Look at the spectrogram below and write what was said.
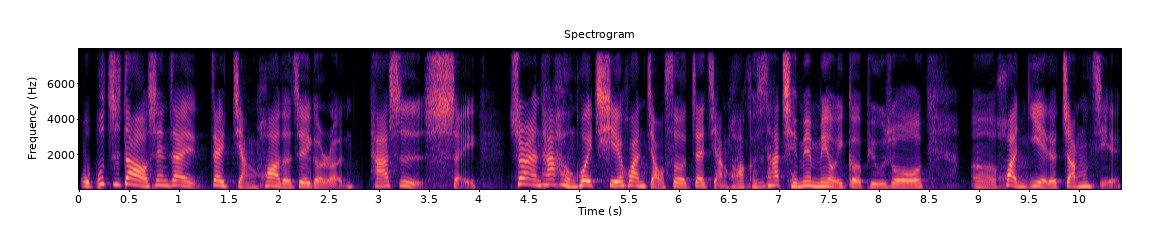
我不知道现在在讲话的这个人他是谁。虽然他很会切换角色在讲话，可是他前面没有一个，比如说，呃，换页的章节。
